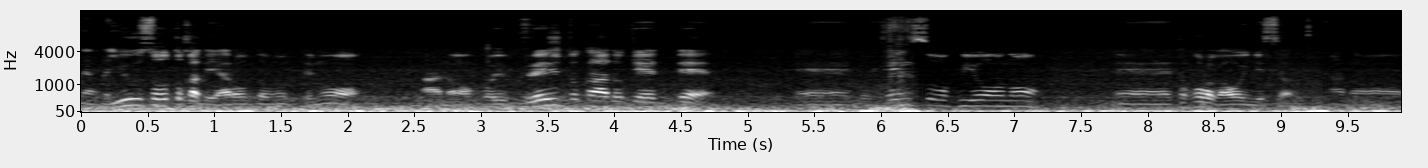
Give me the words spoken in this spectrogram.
なんか郵送とかでやろうと思っても、あの、こういうクレジットカード系って、えっ、ー、と、転送不要の、えー、ところが多いんですよ。あの、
